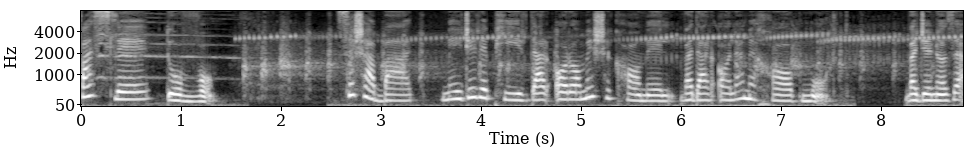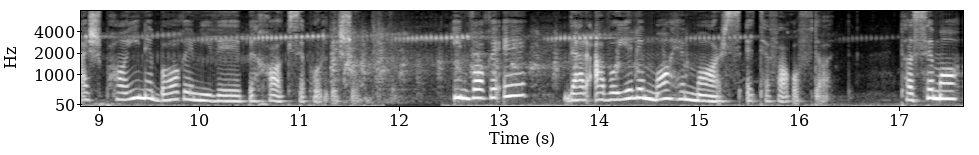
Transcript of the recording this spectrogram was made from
فصل دوم سه شب بعد میجر پیر در آرامش کامل و در عالم خواب مرد و جنازه اش پایین باغ میوه به خاک سپرده شد. این واقعه در اوایل ماه مارس اتفاق افتاد. تا سه ماه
